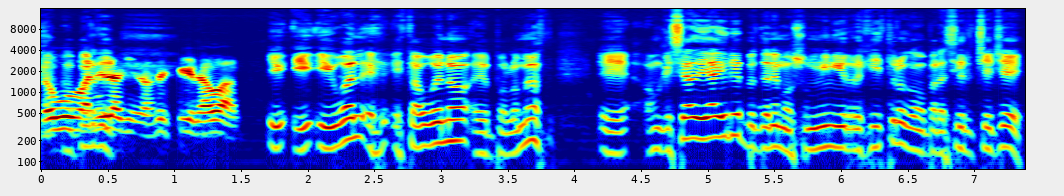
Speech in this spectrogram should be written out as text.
No hubo Aparte- manera que nos deje grabar. I- i- igual es- está bueno, eh, por lo menos, eh, aunque sea de aire, pero tenemos un mini registro como para decir, che, che,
